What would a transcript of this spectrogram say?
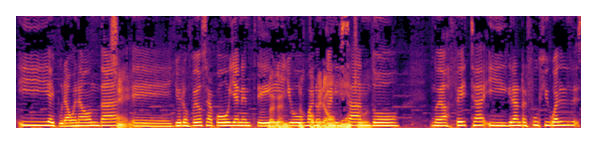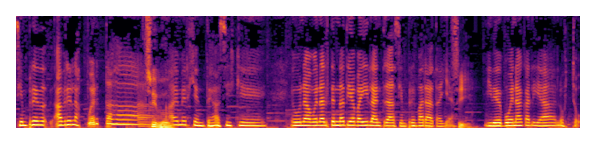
y hay pura buena onda. Sí. Eh, yo los veo, se apoyan entre Bacán. ellos, Nos van organizando nuevas fechas y Gran Refugio igual siempre abre las puertas a, Sí, po. a emergentes. Así que es una buena alternativa para ir. La entrada siempre es barata ya. Sí. Y de buena calidad los shows.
